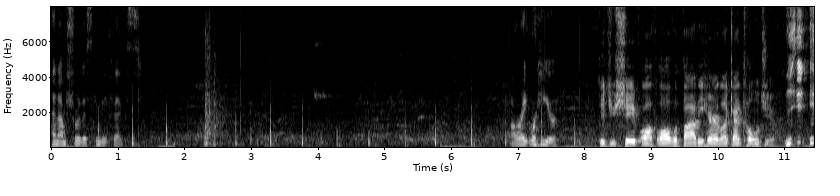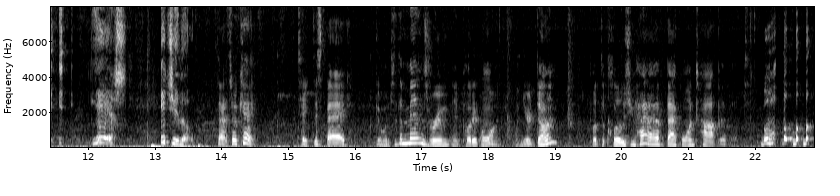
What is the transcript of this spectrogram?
and I'm sure this can be fixed. All right, we're here. Did you shave off all the body hair like I told you? Y- y- y- yes. Itchy though. That's okay. Take this bag, go into the men's room, and put it on. When you're done, put the clothes you have back on top of it. But, but, but, but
